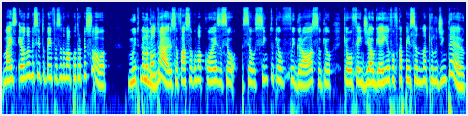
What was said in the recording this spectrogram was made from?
mas eu não me sinto bem fazendo mal pra outra pessoa. Muito pelo uhum. contrário, se eu faço alguma coisa, se eu, se eu sinto que eu fui grosso, que eu, que eu ofendi alguém, eu vou ficar pensando naquilo o dia inteiro.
